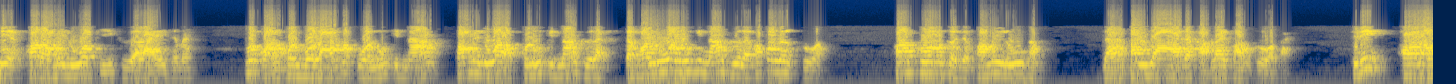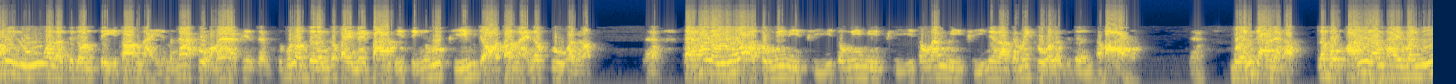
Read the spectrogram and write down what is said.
เนี่ยเพราะเราไม่รู้ว่าผีคืออะไรใช่ไหมเมื่อก่อนคนโบราณก็กลัวลุงกินน้ำเพราะไม่รู้ว่าคุณลุงกินน้ำคืออะไรแต่พอรู้ว่าลุงกินน้ำคืออะไรเขาก็เลิกกลัว ความกลัวมันเกิดจากความไม่รู้ครับนะปัญญาจะขับไล่ความกลัวไปทีนี้พอเราไม่รู้ว่าเราจะโดนตีตอนไหนมันน่ากลัวมากพี่เซนสมมติเราเดินเข้าไปในบ้านผีสิงรู้ผีมันจะออกตอนไหนเรากลัวเนาะ นะแต่ถ้าเรารู้ว่าตรงนี้มีผี ตรงนี้มีผีตรงนั้นมีผีเนี่ยเราจะไม่กลัวเราจะเดินสบายนะเหมือนกันนะครับ ระบบความยุติธรรมไทยวันนี้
